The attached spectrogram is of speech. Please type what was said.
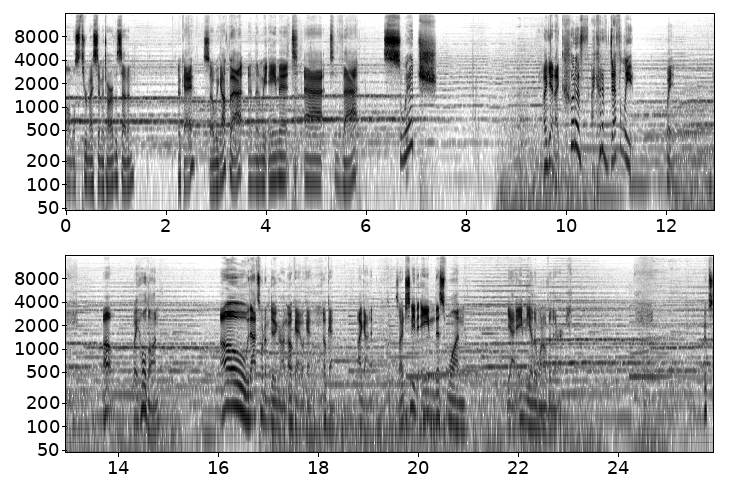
Almost threw my scimitar of the seven. Okay, so we got that, and then we aim it at that switch. Again, I could have, I could have definitely, wait. Oh, wait, hold on. Oh, that's what I'm doing wrong. Okay, okay, okay. I got it. So I just need to aim this one. Yeah, aim the other one over there. Oops.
